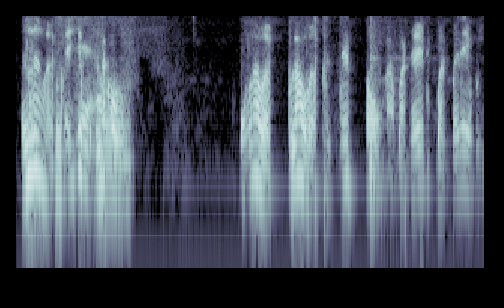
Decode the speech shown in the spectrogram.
เนื้อเรื่องแบบมึงไอ้แค่เหี้ยผมเอาเล่าผมเล่าแบบเล่าแบบเป็นเส้นตรงอะมันไม่มันไม่ได้มี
